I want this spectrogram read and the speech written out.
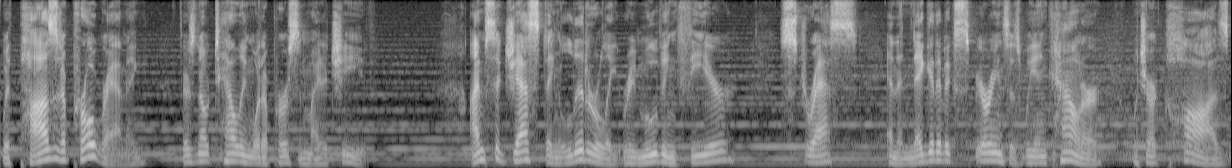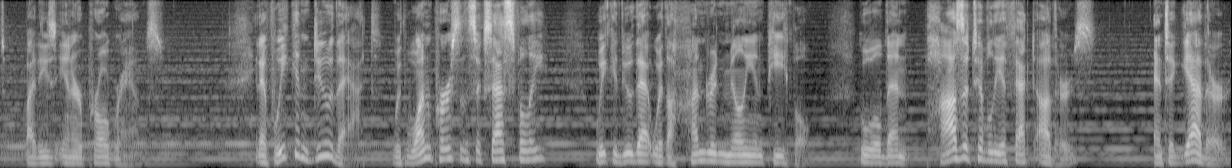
with positive programming, there's no telling what a person might achieve. I'm suggesting literally removing fear, stress, and the negative experiences we encounter, which are caused by these inner programs. And if we can do that with one person successfully, we can do that with 100 million people who will then positively affect others, and together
